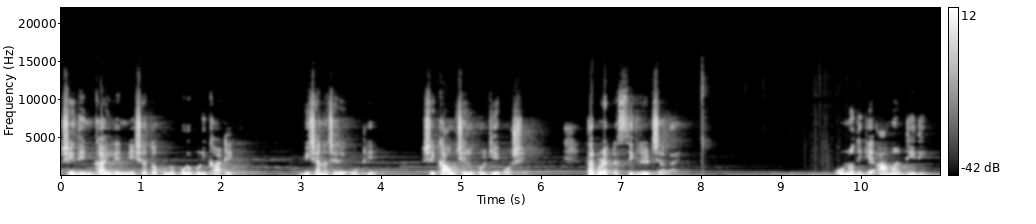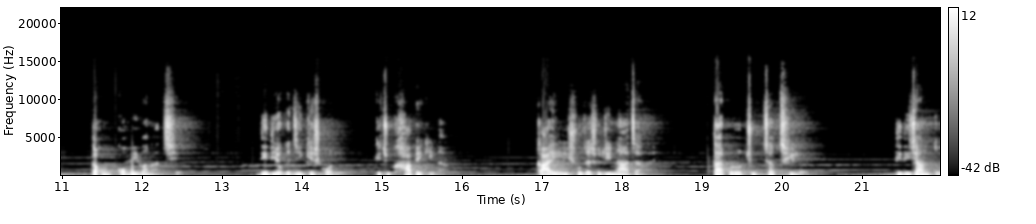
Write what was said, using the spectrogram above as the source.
সেদিন কাইলের নেশা তখনও পুরোপুরি কাটে বিছানা ছেড়ে উঠে সে কাউচের উপর গিয়ে বসে, তারপর একটা সিগারেট চালায় অন্যদিকে আমার দিদি তখন কফি বানাচ্ছে। দিদি ওকে জিজ্ঞেস করে, কিছু খাবে কি না কাইলি সোজাসুজি না জানায়। তারপর ও চুপচাপ ছিল। দিদি জানতো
